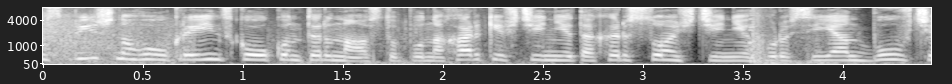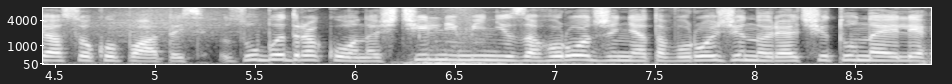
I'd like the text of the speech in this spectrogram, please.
успішного українського контрнаступу на Харківщині та Херсонщині у росіян був час окопатись. Зуби дракона, щільні міні-загородження та ворожі норячі тунелі.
